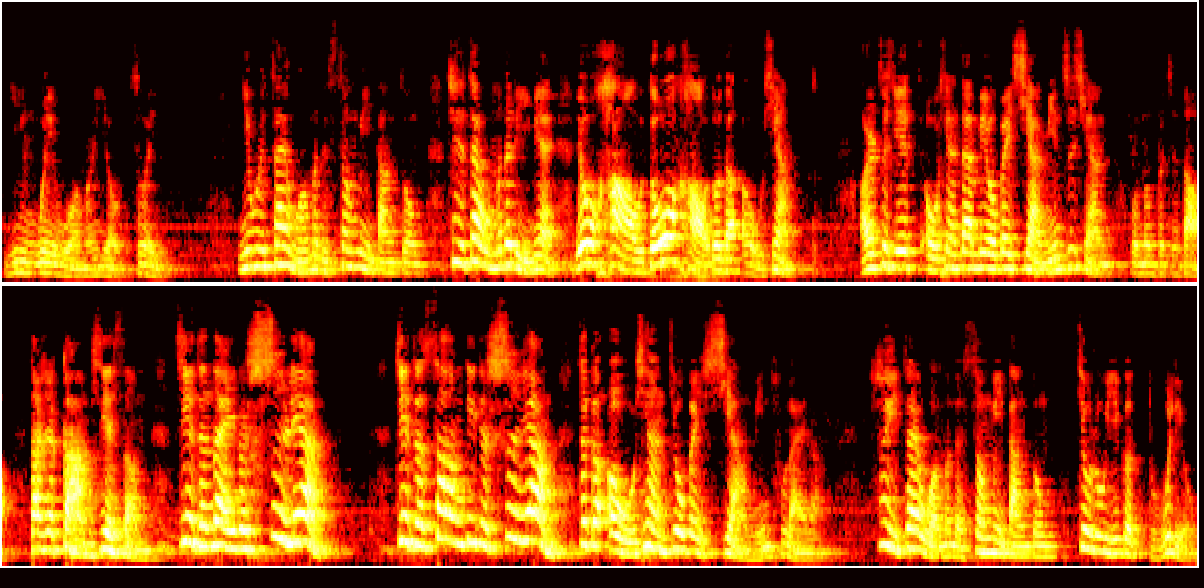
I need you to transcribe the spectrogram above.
因为我们有罪，因为在我们的生命当中，其实，在我们的里面有好多好多的偶像，而这些偶像在没有被显明之前，我们不知道。但是感谢神，借着那一个试炼，借着上帝的试验，这个偶像就被显明出来了。罪在我们的生命当中就如一个毒瘤，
